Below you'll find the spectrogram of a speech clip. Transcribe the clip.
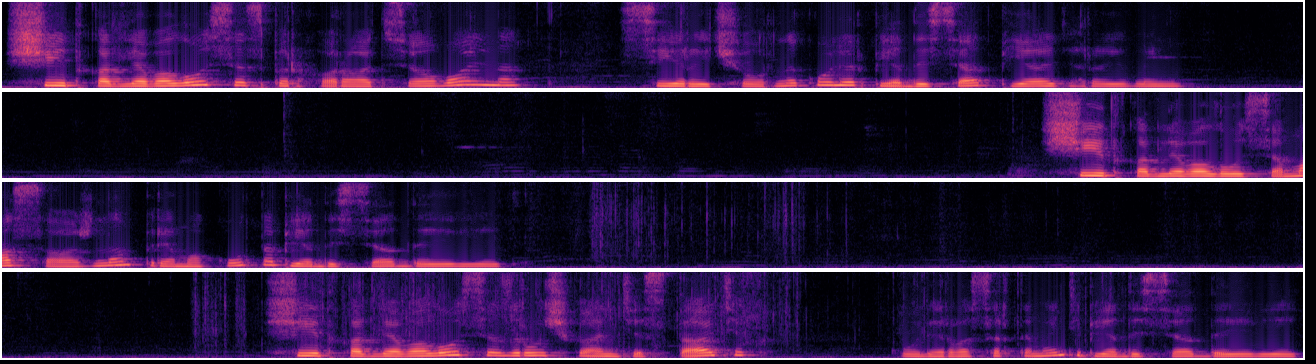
Щітка для волосся з перфорацією овальна, сірий чорний колір 55 гривень. Щітка для волосся масажна, прямокутна 59. Щітка для волосся з ручкою антистатік. Колір в асортименті 59.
